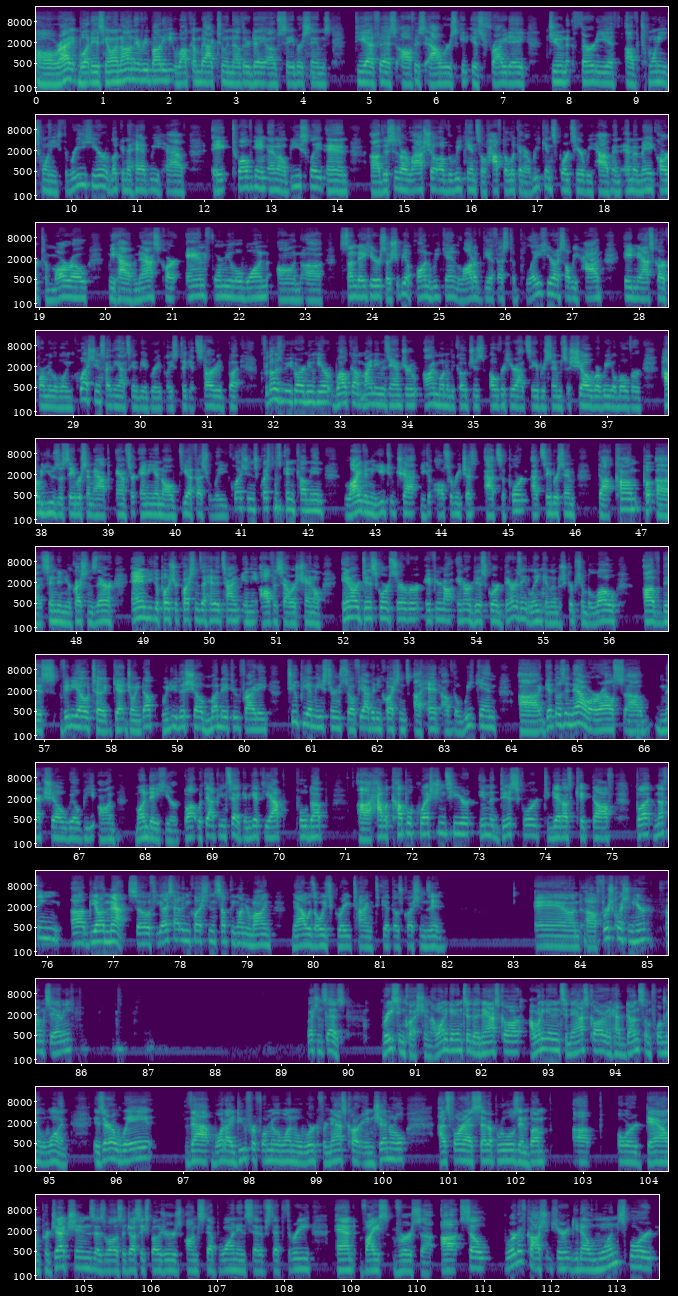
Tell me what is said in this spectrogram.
All right, what is going on, everybody? Welcome back to another day of SaberSim's DFS office hours. It is Friday, June 30th of 2023 here. Looking ahead, we have a 12 game MLB slate and uh, this is our last show of the weekend, so have to look at our weekend sports here. We have an MMA card tomorrow. We have NASCAR and Formula One on uh, Sunday here, so it should be a fun weekend. A lot of DFS to play here. I saw we had a NASCAR Formula One question, so I think that's going to be a great place to get started. But for those of you who are new here, welcome. My name is Andrew. I'm one of the coaches over here at SaberSims, a show where we go over how to use the SaberSim app, answer any and all DFS related questions. Questions can come in live in the YouTube chat. You can also reach us at support at sabersim.com. Put, uh, send in your questions there. And you can post your questions ahead of time in the office hours channel in our Discord server. If you're not in our Discord, there is a link in the description below of this video to get joined up. We do this show Monday through Friday, 2 p.m. Eastern. So if you have any questions ahead of the weekend, uh, get those in now, or else uh, next show will be on Monday here. But with that being said, gonna get the app pulled up uh, have a couple questions here in the Discord to get us kicked off, but nothing uh, beyond that. So if you guys have any questions, something on your mind, now is always a great time to get those questions in. And uh, first question here from Sammy. Question says, racing question. I want to get into the NASCAR. I want to get into NASCAR and have done some Formula One. Is there a way that what I do for Formula One will work for NASCAR in general? As far as setup rules and bump up or down projections, as well as adjust exposures on step one instead of step three, and vice versa. Uh, so, word of caution here you know, one sport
